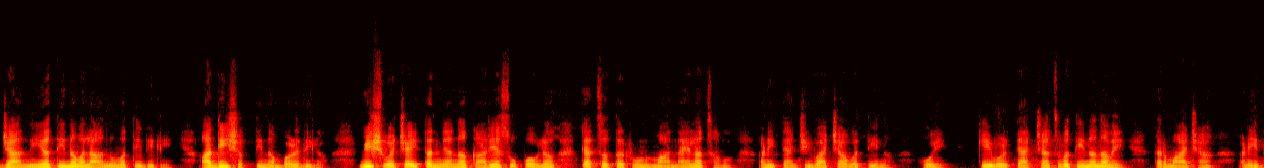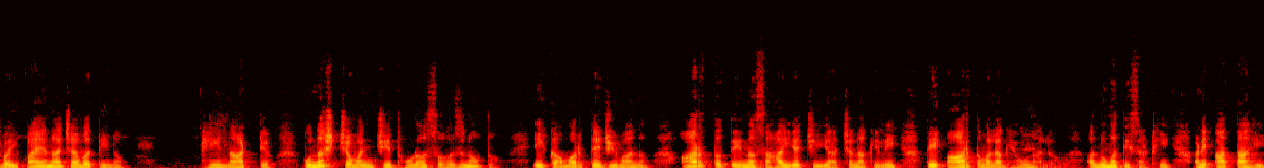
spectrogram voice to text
ज्या नियतीनं मला अनुमती दिली आदिशक्तीनं बळ दिलं विश्व चैतन्यानं कार्य सोपवलं त्याचं तरुण मानायलाच हवं आणि त्या जीवाच्या वतीनं. होय केवळ त्याच्याच वतीनं नव्हे तर माझ्या आणि द्वैपायनाच्या वतीनं. हे नाट्य पुनश्च मंचित होणं सहज नव्हतं. एका मर्त्य जीवानं आर्ततेनं सहाय्याची याचना केली ते आर्त मला घेऊन आलं. अनुमतीसाठी आणि आताही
